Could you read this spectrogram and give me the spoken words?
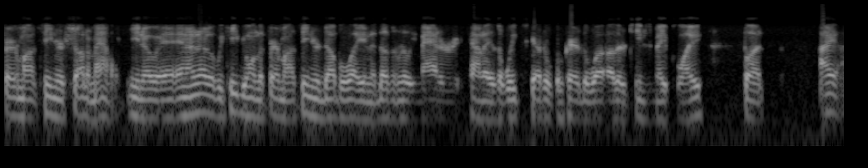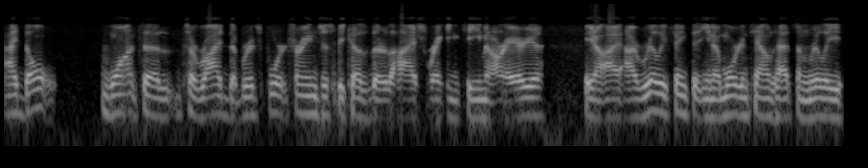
Fairmont Senior, shut them out. You know, and I know that we keep going to Fairmont Senior Double A, and it doesn't really matter. It kind of is a weak schedule compared to what other teams may play. But I, I don't want to to ride the Bridgeport train just because they're the highest ranking team in our area. You know, I, I really think that you know Morgantown's had some really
